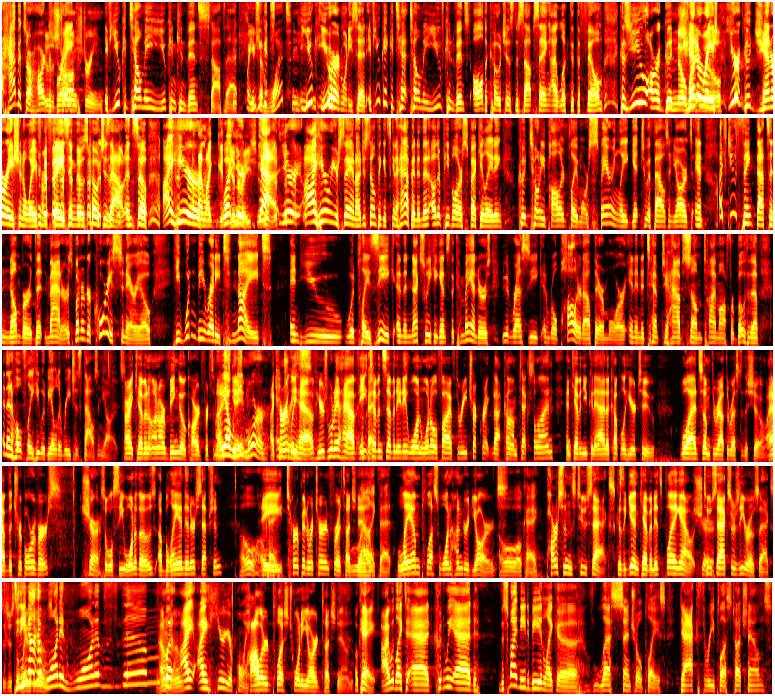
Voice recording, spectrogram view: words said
Habits are hard It was to a break. strong stream. If you could tell me, you can convince. Stop that. Wait, you if said could, what? You you heard what he said. If you could t- tell me you've convinced all the coaches to stop saying I looked at the film, because you are a good Nobody generation. will. You're a good generation away from phasing those coaches out. And so I hear. I like good what you're- generation. Yeah, you're. I hear what you're saying. I just don't think it's going to happen. And then other people are speculating. Could Tony Pollard play more sparingly, get to a thousand yards? And I do think that's a number that matters. But under Corey's scenario, he wouldn't be ready tonight, and you would play Zeke, and then next week against the Commanders, you would rest Zeke and roll Pollard out there more in an attempt to have some time off for both of them, and then hopefully he would be able to reach his thousand yards. All right, Kevin, on our bingo card for tonight. Oh, yeah, we need more I currently entries. have. Here's what I have 877 881 1053, truckwreck.com text line. And Kevin, you can add a couple here too. We'll add some throughout the rest of the show. I have the triple reverse. Sure. So we'll see one of those, a Bland interception, Oh, okay. a Turpin return for a touchdown. I like that. Lamb plus 100 yards. oh, okay. Parsons two sacks. Because again, Kevin, it's playing out. Sure. Two sacks or zero sacks. It's just Did he not have one in one of them? I don't but know. I, I hear your point. Pollard plus 20 yard touchdown. Okay, I would like to add. Could we add? This might need to be in like a less central place. Dak three plus touchdowns.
